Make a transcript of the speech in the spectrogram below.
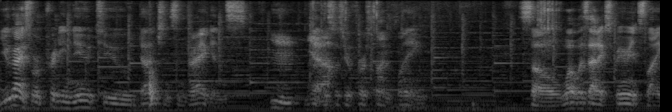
you guys were pretty new to Dungeons and Dragons. Mm. This was your first time playing. So, what was that experience like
